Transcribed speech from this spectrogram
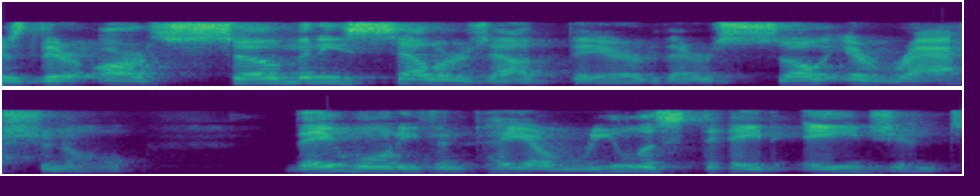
Because there are so many sellers out there that are so irrational, they won't even pay a real estate agent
